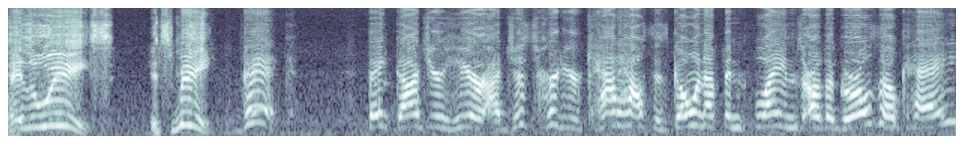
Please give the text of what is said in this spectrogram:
Please, it's me. Vic, thank God you're here. I just heard your cat house is going up in flames. Are the girls okay?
